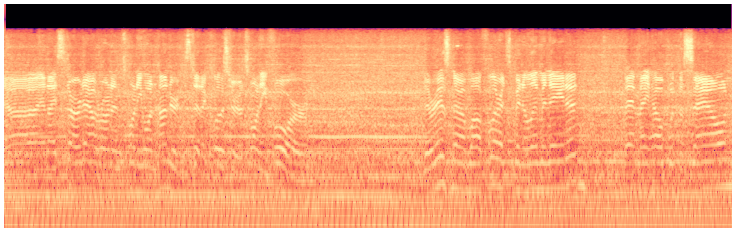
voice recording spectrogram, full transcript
uh, and I start out running 2100 instead of closer to 24. There is no muffler, it's been eliminated. That may help with the sound.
